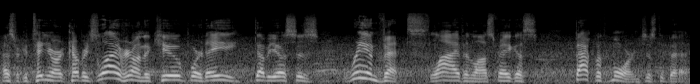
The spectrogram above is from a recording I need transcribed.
as we continue our coverage live here on theCUBE. We're at AWS's reInvent live in Las Vegas. Back with more in just a bit.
